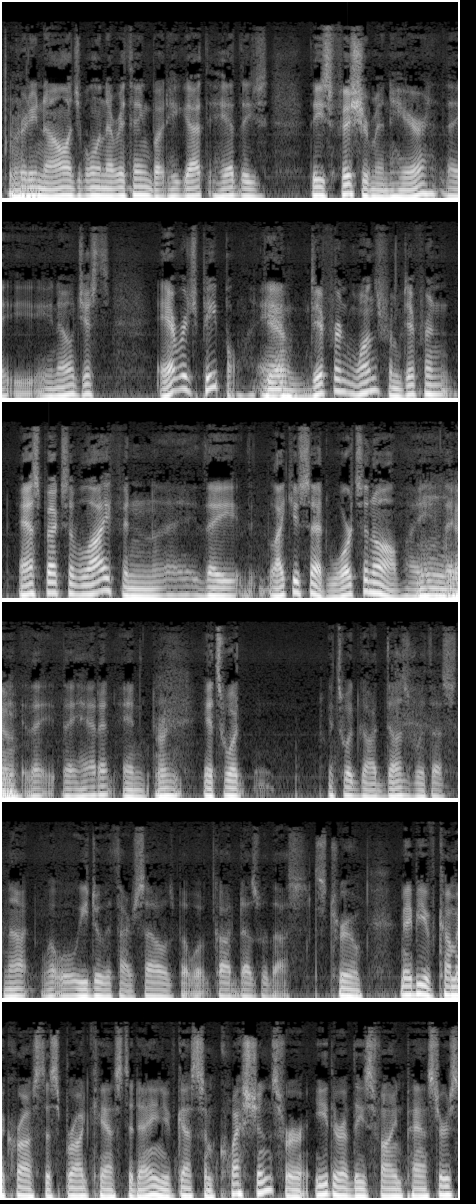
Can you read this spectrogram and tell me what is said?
pretty Right. knowledgeable and everything. But he got he had these these fishermen here. They you know just average people and Yeah. different ones from different aspects of life, and uh, they like you said, warts and all. They Mm, they, yeah. they they had it, and Right. it's what. It's what God does with us, not what we do with ourselves, but what God does with us. It's true. Maybe you've come across this broadcast today and you've got some questions for either of these fine pastors.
